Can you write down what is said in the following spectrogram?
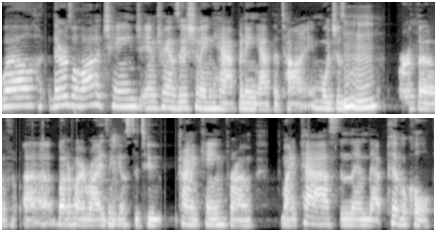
Well, there was a lot of change and transitioning happening at the time, which is Mhm. the birth of uh, Butterfly Rising Institute kind of came from my past and then that pivotal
